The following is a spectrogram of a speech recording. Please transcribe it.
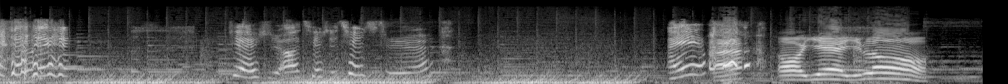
确实啊，确实确实。哎哎！哦耶，赢喽！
